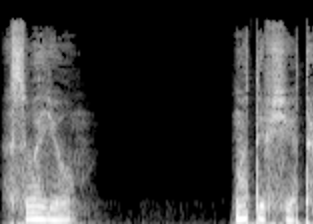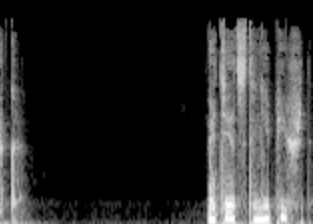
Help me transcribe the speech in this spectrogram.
«О своем. Вот и все так». Отец-то не пишет.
